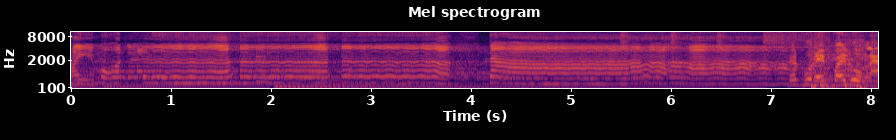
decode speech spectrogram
ให้หมดตาเป็นผู้ใดไปลูกหลานมาเรียนน้ำผู้นี้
